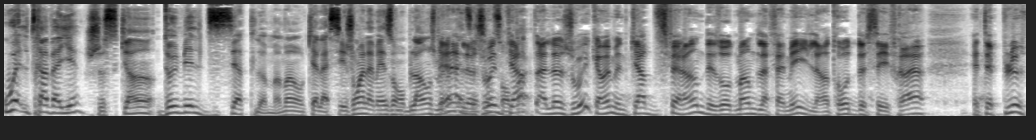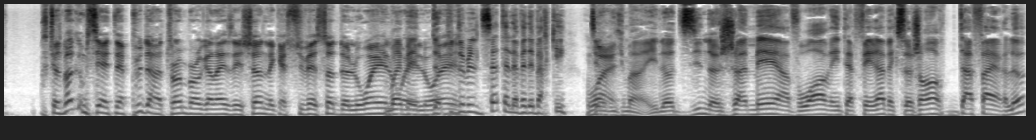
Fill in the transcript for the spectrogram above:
où elle travaillait jusqu'en 2017, le moment auquel elle s'est joint à la Maison-Blanche. Mais elle a joué une carte, père. elle a joué quand même une carte différente des autres membres de la famille, entre autres de ses frères. Elle était plus, c'est quasiment comme si elle était plus dans la Trump Organization, qu'elle suivait ça de loin, loin, Ouais, ben, loin. depuis 2017, elle avait débarqué, Ouais. théoriquement. Et là, dit ne jamais avoir interféré avec ce genre d'affaires-là.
